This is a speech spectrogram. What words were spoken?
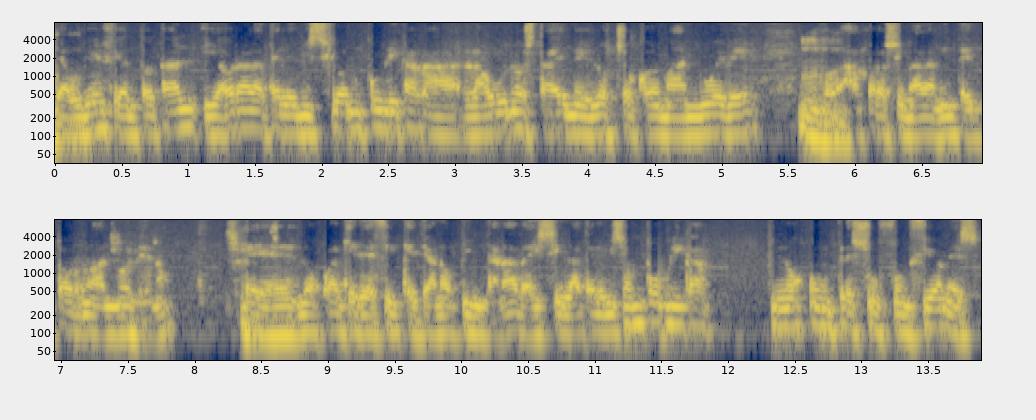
de, audiencia en total, y ahora la televisión pública, la, la 1 está en el 8,9, aproximadamente en torno al 9, ¿no? Eh, lo cual quiere decir que ya no pinta nada. Y si la televisión pública no cumple sus funciones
